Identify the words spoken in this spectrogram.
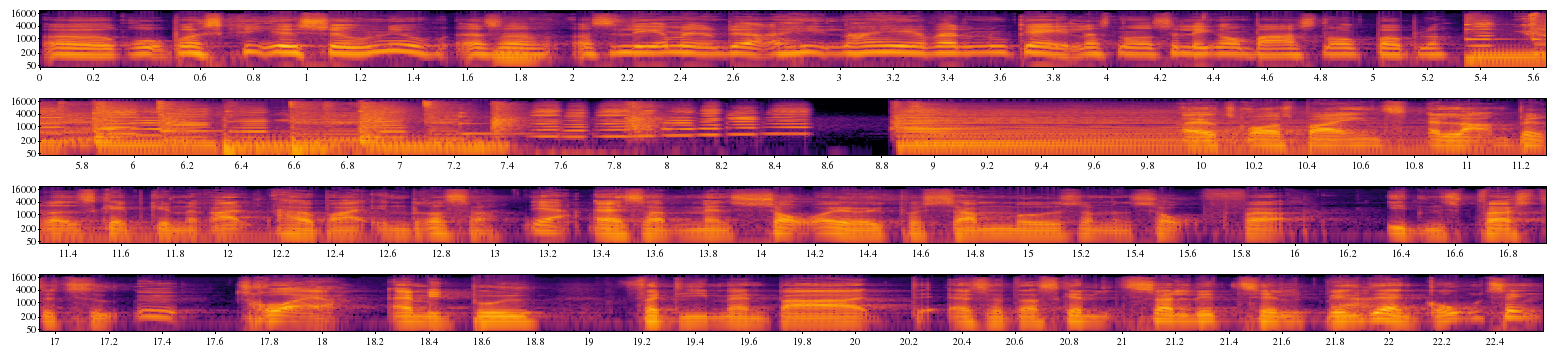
og råber og skriger i søvn jo. Altså, mm. Og så ligger man jo der helt, nej, hvad er der nu galt og sådan noget, og så ligger hun bare og snorkbobler. Og jeg tror også bare, at ens alarmberedskab generelt har jo bare ændret sig. Ja. Altså, man sover jo ikke på samme måde, som man sov før i den første tid. Mm. Tror jeg, er mit bud. Fordi man bare, altså der skal så lidt til, hvilket ja. er en god ting,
